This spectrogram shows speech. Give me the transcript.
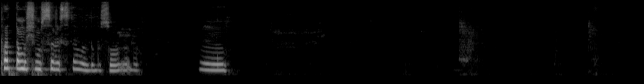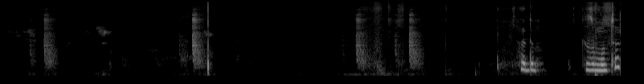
Patlamış mısır istemedi bu sonra. Hmm. Hadi kızım otur.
